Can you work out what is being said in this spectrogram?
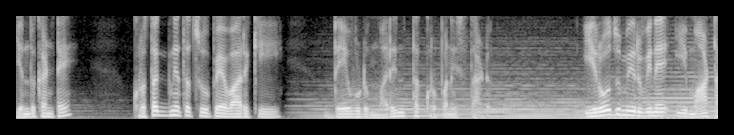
ఎందుకంటే కృతజ్ఞత చూపేవారికి దేవుడు మరింత కృపనిస్తాడు. ఈరోజు మీరు వినే ఈ మాట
